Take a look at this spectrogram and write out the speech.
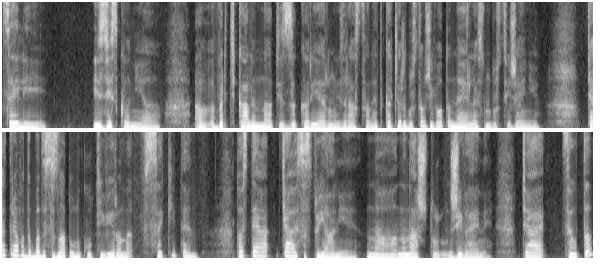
цели, изисквания, вертикален натиск за кариерно израстване, така че радостта в живота не е лесно достижение. Тя трябва да бъде съзнателно култивирана всеки ден. Тоест, тя, тя е състояние на, на нашето живеене. Тя е целта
